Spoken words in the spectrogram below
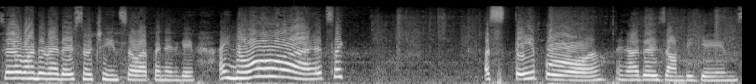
So I wonder why there's no chainsaw weapon in the game. I know! Uh, it's like a staple in other zombie games.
